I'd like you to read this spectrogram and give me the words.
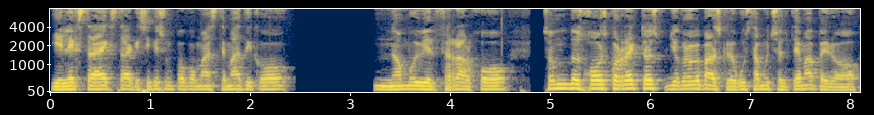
y el extra extra, que sí que es un poco más temático, no muy bien cerrado el juego. Son dos juegos correctos, yo creo que para los que les gusta mucho el tema, pero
